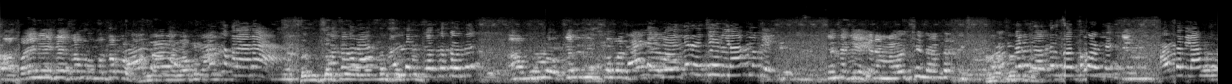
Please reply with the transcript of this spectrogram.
ఆ పైన ఏం చేసినాము మొత్తంలో ఆ ముందు కింద తీసుకోమని కిందకి అందరు లోపల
